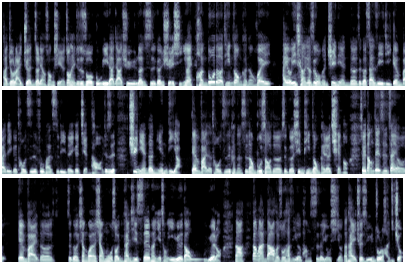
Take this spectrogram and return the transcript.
他就来捐这两双鞋。重点就是说鼓励大家去认识跟学习，因为很多的听众可能会还有印象，就是我们去年的这个三十一集 GameFi 的一个投资复盘失利的一个检讨，就是去年的年底啊。GameFi 的投资可能是让不少的这个新听众赔了钱哦，所以当这次再有 GameFi 的这个相关的项目的时候，你看其实 STEPN 也从一月到五月了。那当然大家会说它是一个庞氏的游戏哦，但它也确实运作了很久。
